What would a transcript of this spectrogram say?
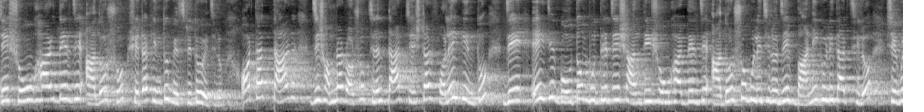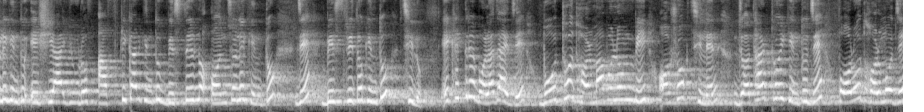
যে সৌহার্দ্যের যে আদর্শ সেটা কিন্তু বিস্তৃত হয়েছিল। অর্থাৎ তার যে সম্রাট অশোক ছিলেন, তার চেষ্টার ফলেই কিন্তু যে এই যে গৌতম বুদ্ধের যে শান্তি, সৌহার্দ্যের যে আদর্শগুলি ছিল যে বাণীগুলি তার ছিল, সেগুলি কিন্তু এশিয়া, ইউরোপ, আফ্রিকার কিন্তু বিস্তীর্ণ অঞ্চলে কিন্তু যে বিস্তৃত কিন্তু ছিল। এক্ষেত্রে বলা যায় যে বৌদ্ধ ধর্মাবলম্বী অশোক ছিলেন, যথার্থই কিন্তু যে পরধর্ম যে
